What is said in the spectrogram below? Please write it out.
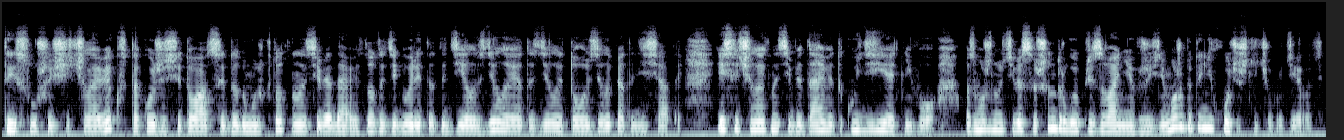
ты слушающий человек в такой же ситуации, ты думаешь, кто-то на тебя давит, кто-то тебе говорит это делай, сделай это, сделай то, сделай пятое, десятое. Если человек на тебя давит, так уйди от него. Возможно, у тебя совершенно другое призвание в жизни. Может быть, ты не хочешь ничего делать,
